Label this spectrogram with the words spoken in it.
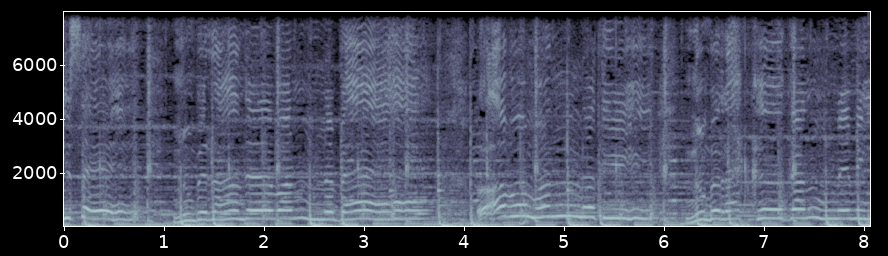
හිසේ නුබරාඳ වන්න බෑ. අවමන්නදී නුබ රැක ගන්නෙමි.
